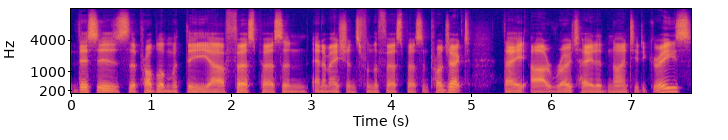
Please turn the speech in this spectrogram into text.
this is the problem with the uh, first person animations from the first person project. They are rotated 90 degrees.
